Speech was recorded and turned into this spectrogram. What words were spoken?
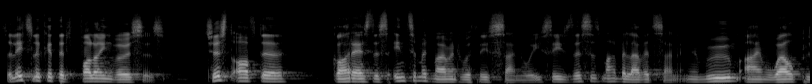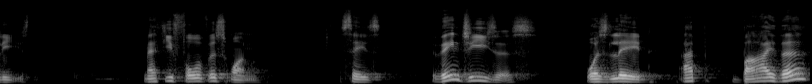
So let's look at the following verses. Just after God has this intimate moment with his son where he says, This is my beloved son, in whom I'm well pleased. Matthew 4, verse 1 says, Then Jesus was led up by the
